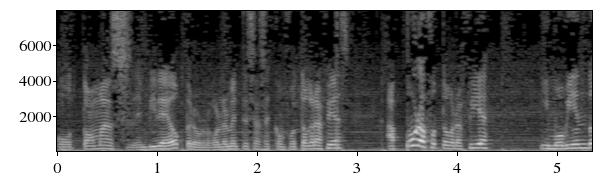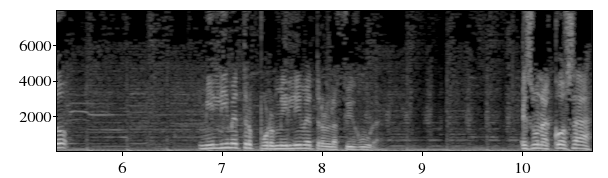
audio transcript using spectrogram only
o tomas en video, pero regularmente se hace con fotografías, a pura fotografía y moviendo milímetro por milímetro la figura. Es una cosa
